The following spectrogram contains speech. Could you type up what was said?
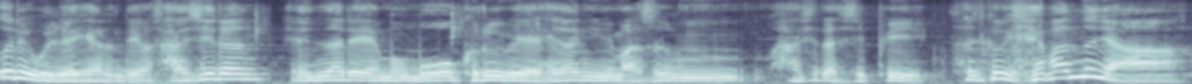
어려움을 얘기하는데요. 사실은 옛날에 뭐 모 그룹의 회장님이 말씀하시다시피 사실 그게 해봤느냐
